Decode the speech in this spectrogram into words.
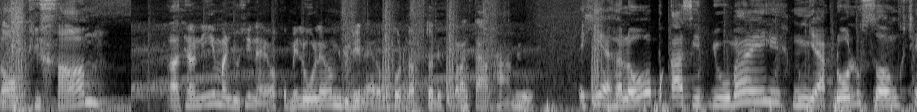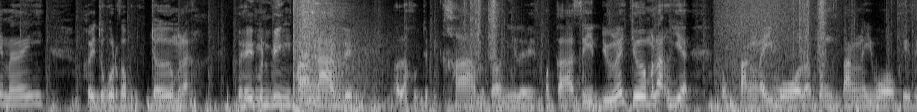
รอบที่สามเราแถวนี้มันอยู่ที่ไหนวะผมไม่รู้เลยว่ามันอยู่ที่ไหนครับทุกคนครับตอนนี้ผมกำลังตามหามันอยู่ ไอ้เหี้ยฮัลโหลประกาศสิทธิ์อยู่ไหมมึงอยากโดนลูกซองใช่ไหมเฮ้ยทุกคนครับเจอมันละเฮ้ยมันวิ่งผ่านหน้าไปเลยเอาล่ะผมจะไปฆ่ามันตอนนี้เลยประกาศสิทธิ์อยู่เลยเจอมันละเฮียต้องตังไอวอลแล้วต้องตังไอวอลโอเคไป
